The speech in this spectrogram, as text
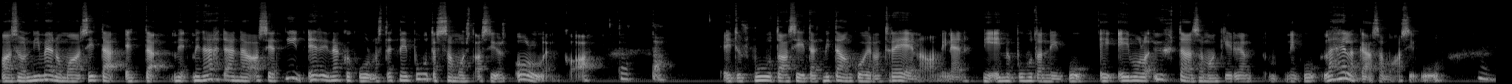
vaan se on nimenomaan sitä, että me, me nähdään nämä asiat niin eri näkökulmasta, että me ei puhuta samoista asioista ollenkaan. Totta. Että jos puhutaan siitä, että mitä on koiran treenaaminen, niin ei me puhuta, niin kuin, ei, ei me olla yhtään saman kirjan niin kuin lähelläkään samaa sivua, hmm.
